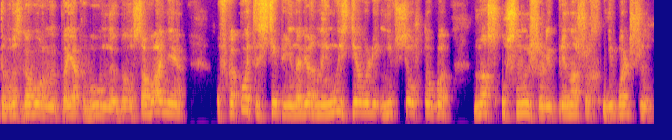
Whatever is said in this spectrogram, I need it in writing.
там, разговорами про якобы умное голосование, в какой-то степени, наверное, и мы сделали не все, чтобы нас услышали при наших небольших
